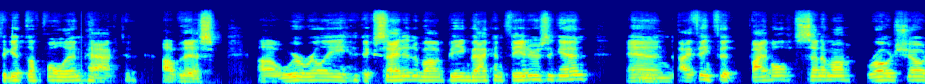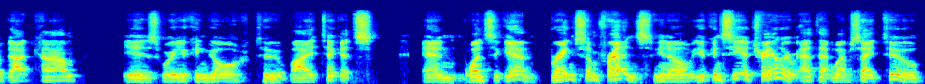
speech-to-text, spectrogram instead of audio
to get the full impact of this. Uh, we're really excited about being back in theaters again. And mm. I think that BibleCinemaRoadshow.com is where you can go to buy tickets. And once again, bring some friends. You know, you can see a trailer at that website too,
